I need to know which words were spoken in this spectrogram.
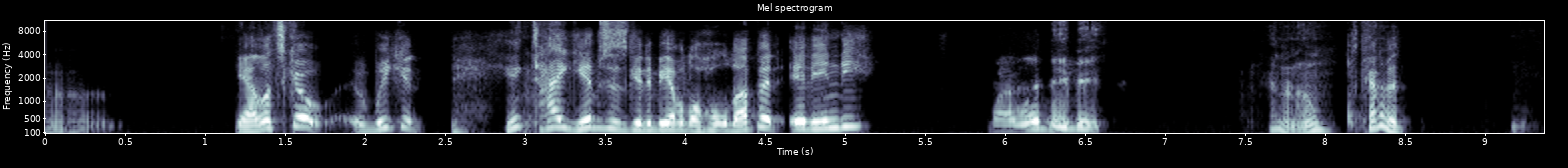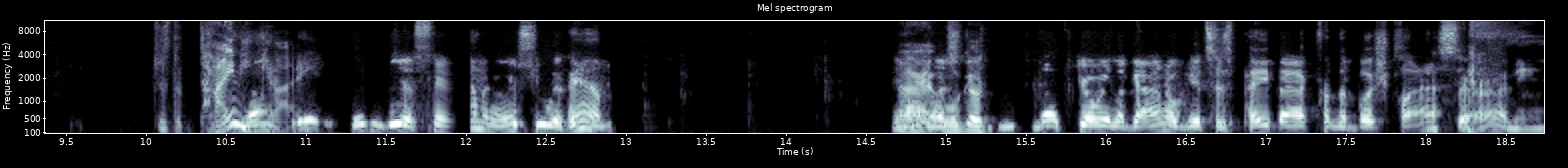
Uh, yeah, let's go. We could. You think Ty Gibbs is going to be able to hold up at, at Indy? Why wouldn't he be? I don't know. It's kind of a just a tiny Well, guy. it Wouldn't be a stamina issue with him. You All right, unless- we'll go- Unless Joey Logano gets his payback from the Bush class there. I mean,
